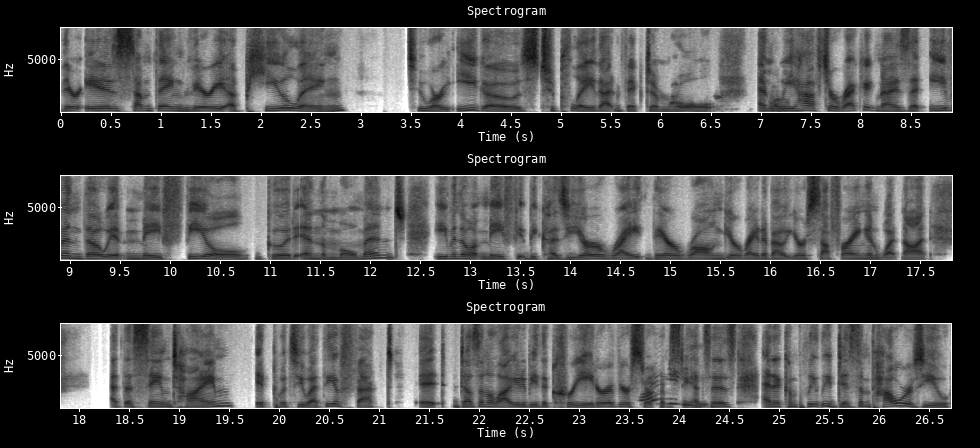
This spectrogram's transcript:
there is something very appealing to our egos to play that victim role. And totally. we have to recognize that even though it may feel good in the moment, even though it may feel because you're right, they're wrong, you're right about your suffering and whatnot, at the same time, it puts you at the effect. It doesn't allow you to be the creator of your circumstances right. and it completely disempowers you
